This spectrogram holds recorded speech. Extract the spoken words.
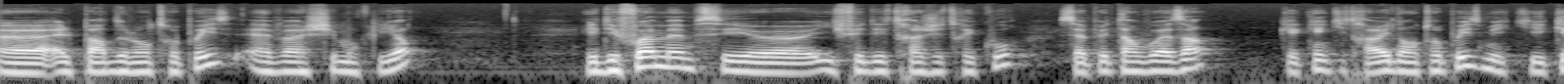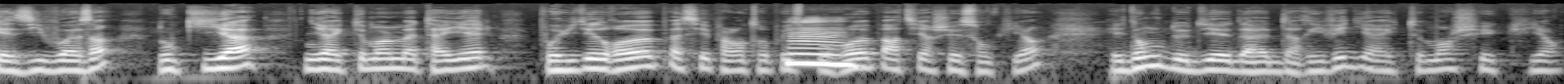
euh, elle part de l'entreprise, elle va chez mon client. Et des fois même, c'est, euh, il fait des trajets très courts. Ça peut être un voisin, quelqu'un qui travaille dans l'entreprise, mais qui est quasi voisin, donc qui a directement le matériel pour éviter de repasser par l'entreprise pour repartir chez son client, et donc d'arriver directement chez le client.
